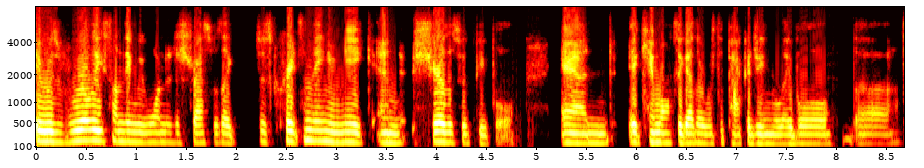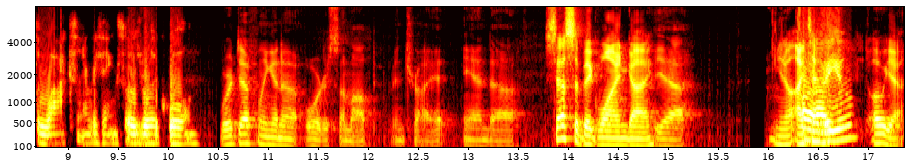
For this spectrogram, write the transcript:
it was really something we wanted to stress was like just create something unique and share this with people. And it came all together with the packaging, the label, the the wax, and everything. So it was really cool. We're definitely gonna order some up and try it. And uh, Seth's a big wine guy. yeah, You know, I Oh, tend are to. you? Oh yeah.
